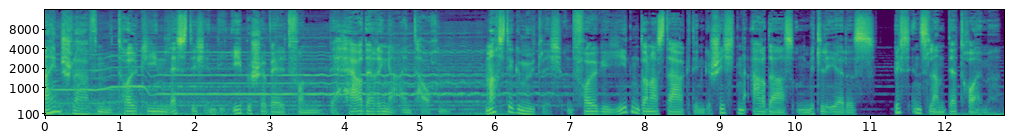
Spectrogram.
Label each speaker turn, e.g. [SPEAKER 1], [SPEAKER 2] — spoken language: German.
[SPEAKER 1] Einschlafen mit Tolkien lässt dich in die epische Welt von Der Herr der Ringe eintauchen. Mach's dir gemütlich und folge jeden Donnerstag den Geschichten Ardas und Mittelerdes bis ins Land der Träume.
